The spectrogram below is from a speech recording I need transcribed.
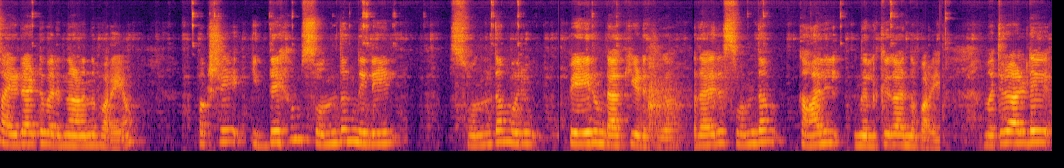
സൈഡായിട്ട് വരുന്നതാണെന്ന് പറയാം. പക്ഷേ ഇദ്ദേഹം സ്വന്തം നിലയിൽ സ്വന്തം ഒരു പേരുണ്ടാക്കിയെടുക്കുക. അതായത് സ്വന്തം കാലിൽ നിൽക്കുക എന്ന് പറയും. മറ്റൊരാളുടെ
